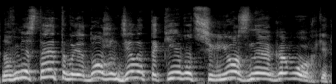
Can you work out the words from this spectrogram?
Но вместо этого я должен делать такие вот серьезные оговорки,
